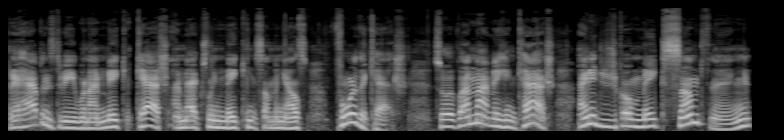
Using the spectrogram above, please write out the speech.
And it happens to be when i'm making cash i'm actually making something else for the cash. So if i'm not making cash i need to just go make something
